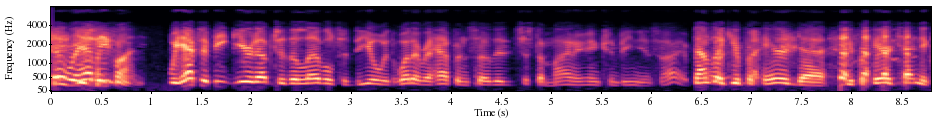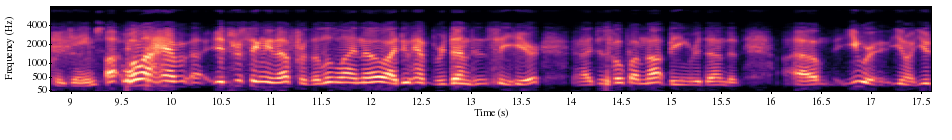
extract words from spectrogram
hey, we're having see, fun. We have to be geared up to the level to deal with whatever happens, so that it's just a minor inconvenience. I Sounds like you're prepared. Uh, you're prepared technically, James. Uh, well, I have. Uh, interestingly enough, for the little I know, I do have redundancy here. I just hope I'm not being redundant. Um, you were, you know, you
